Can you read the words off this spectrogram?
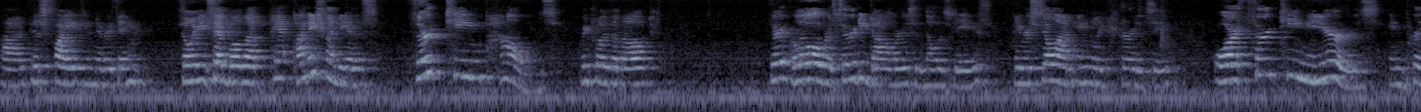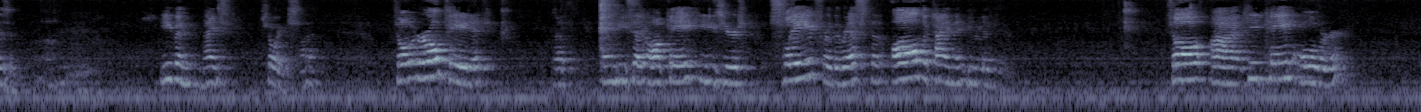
uh, this fight and everything. So he said, well, the punishment is thirteen pounds, which was about a little over thirty dollars in those days. They were still on English currency, or thirteen years in prison. Even nice choice, huh? So Earl paid it, and he said, okay, he's your slave for the rest of, all the time that you live here. So, uh, he came over,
